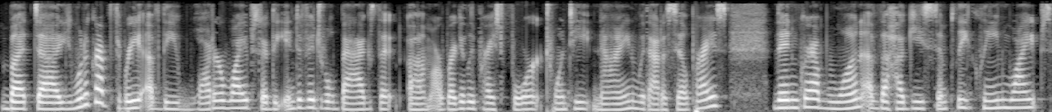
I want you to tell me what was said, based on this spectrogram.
But uh, you want to grab three of the water wipes. They're the individual bags that um, are regularly priced for 29 without a sale price. Then grab one of the Huggies Simply Clean wipes.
